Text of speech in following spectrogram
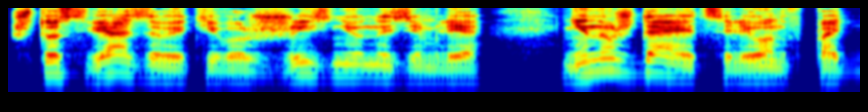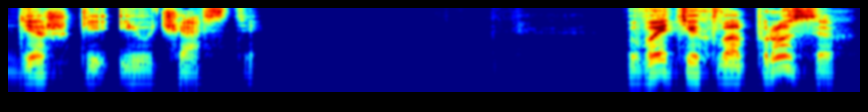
что связывает его с жизнью на земле, не нуждается ли он в поддержке и участии. В этих вопросах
